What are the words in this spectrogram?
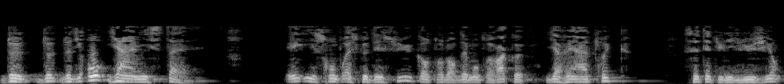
de, de dire, oh, il y a un mystère. Et ils seront presque déçus quand on leur démontrera qu'il y avait un truc c'était une illusion,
